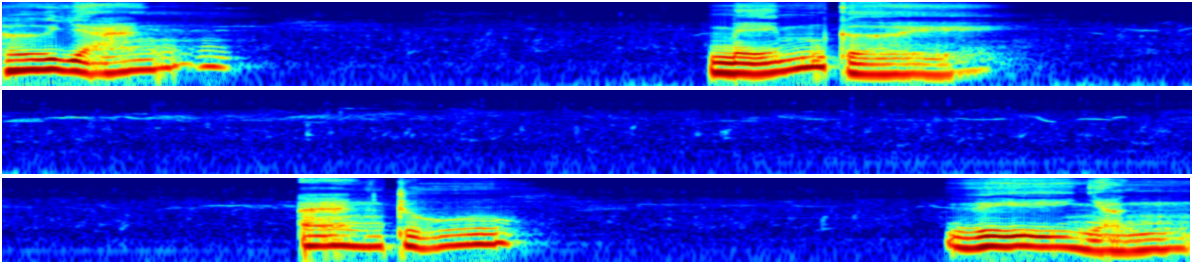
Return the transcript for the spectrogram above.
Thư giãn mỉm cười. An trú ghi nhận.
